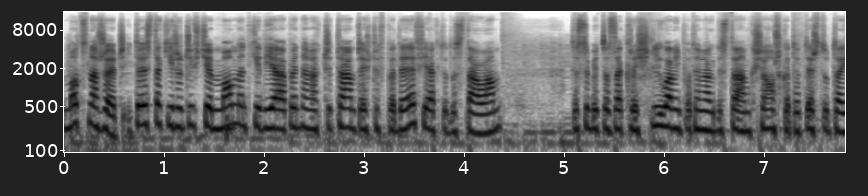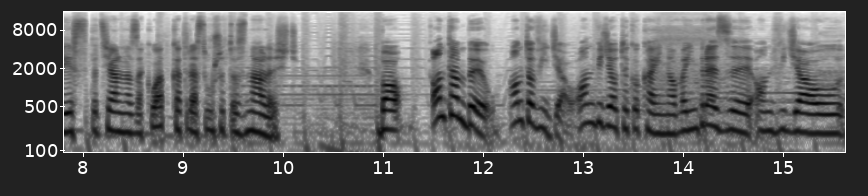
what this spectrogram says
Mocna rzecz. I to jest taki rzeczywiście moment, kiedy ja pamiętam, jak czytałam to jeszcze w PDF-ie, jak to dostałam, to sobie to zakreśliłam i potem jak dostałam książkę, to też tutaj jest specjalna zakładka, teraz muszę to znaleźć. Bo on tam był, on to widział. On widział te kokainowe imprezy, on widział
